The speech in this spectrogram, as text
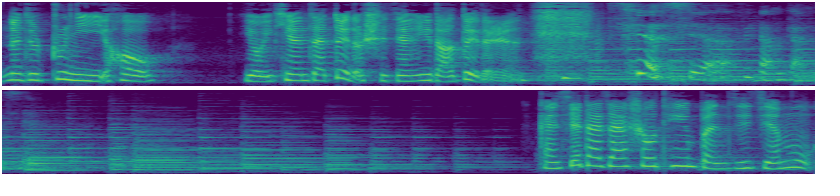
那就祝你以后有一天在对的时间遇到对的人。谢谢，非常感谢。感谢大家收听本集节目。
